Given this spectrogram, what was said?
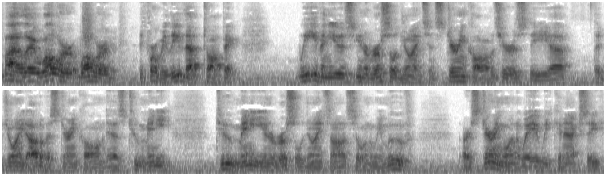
by the way, while we're, while we're, before we leave that topic, we even use universal joints in steering columns. Here's the, uh, the joint out of a steering column. It has too many, too many universal joints on it. So when we move our steering one way, we can actually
